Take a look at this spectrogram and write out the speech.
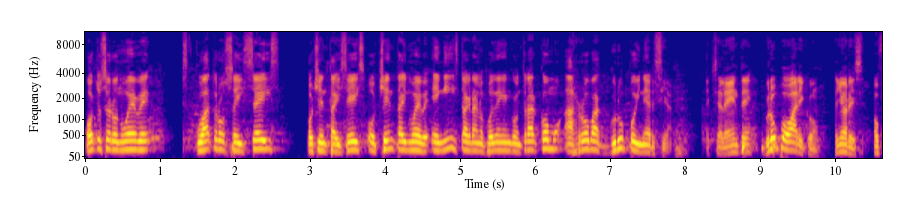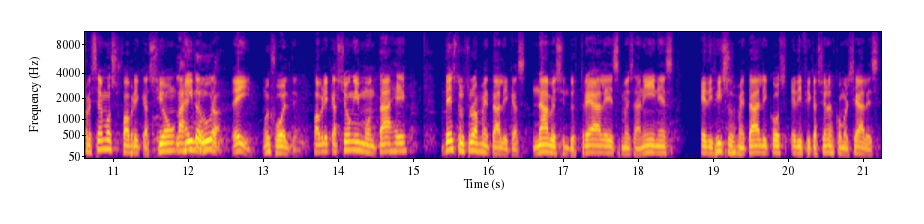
809-466-8689. En Instagram lo pueden encontrar como arroba Grupo Inercia. Excelente. Grupo Árico. Señores, ofrecemos fabricación La gente y dura. Ey, muy fuerte. Fabricación y montaje de estructuras metálicas, naves industriales, mezanines, edificios metálicos, edificaciones comerciales.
